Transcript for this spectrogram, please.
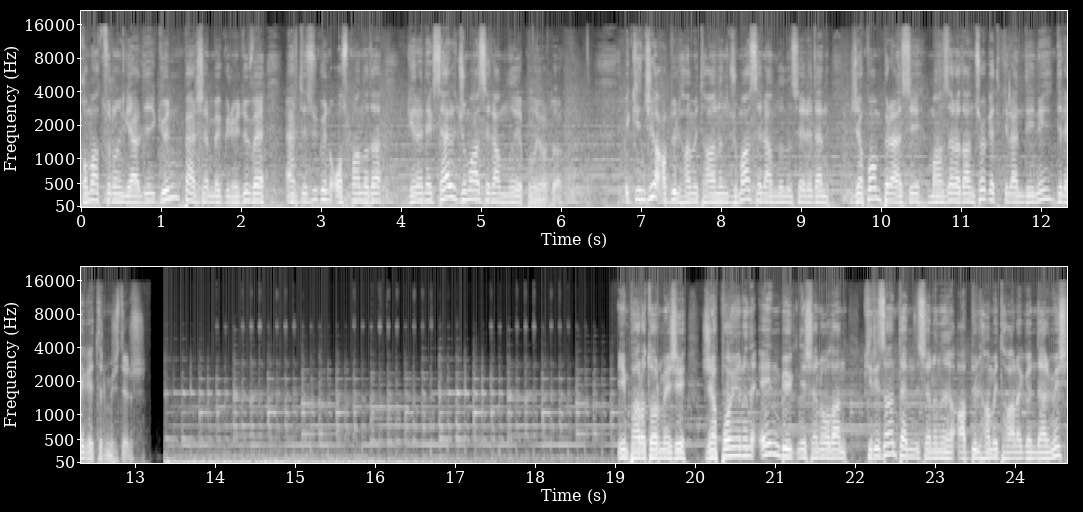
Komatsu'nun geldiği gün Perşembe günüydü ve ertesi gün Osmanlı'da geleneksel Cuma selamlığı yapılıyordu. İkinci Abdülhamit Han'ın Cuma selamlığını seyreden Japon prensi manzaradan çok etkilendiğini dile getirmiştir. İmparator Meiji, Japonya'nın en büyük nişanı olan Kirizantem nişanını Abdülhamit Han'a göndermiş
